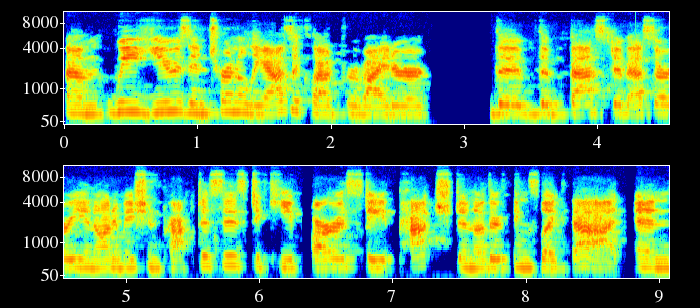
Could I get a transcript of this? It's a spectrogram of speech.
Um, we use internally as a cloud provider the the best of SRE and automation practices to keep our estate patched and other things like that. And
